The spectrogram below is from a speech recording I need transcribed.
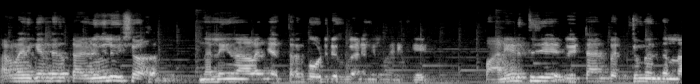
കാരണം എനിക്ക് എന്റെ കഴിവിൽ വിശ്വാസമുണ്ട്. എന്നല്ലെങ്കിൽ നാളെ എത്ര കോടി രൂപയാണെങ്കിലും എനിക്ക് പണിയെടുത്ത് വീട്ടാൻ പറ്റും എന്നുള്ള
